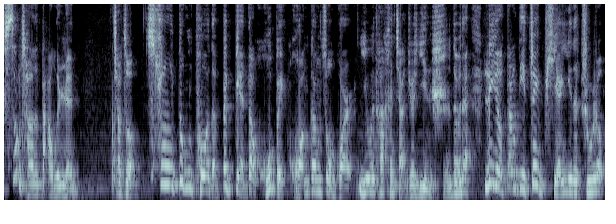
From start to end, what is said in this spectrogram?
宋朝的大文人叫做苏东坡的，被贬到湖北黄冈做官儿，因为他很讲究饮食，对不对？利用当地最便宜的猪肉，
